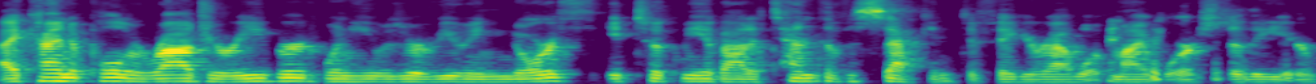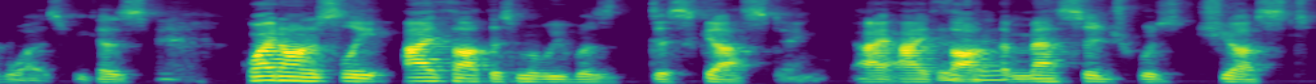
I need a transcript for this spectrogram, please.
I kind of pulled a Roger Ebert when he was reviewing North. It took me about a tenth of a second to figure out what my worst of the year was because, quite honestly, I thought this movie was disgusting. I, I thought mm-hmm. the message was just,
